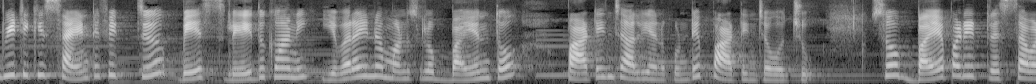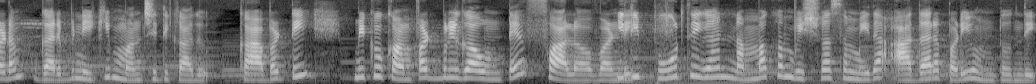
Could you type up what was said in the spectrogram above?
వీటికి సైంటిఫిక్ బేస్ లేదు కానీ ఎవరైనా మనసులో భయంతో పాటించాలి అనుకుంటే పాటించవచ్చు. సో భయపడి స్ట్రెస్ అవ్వడం గర్భిణీకి మంచిది కాదు. కాబట్టి మీకు కంఫర్టబుల్గా ఉంటే ఫాలో అవ్వండి. ఇది పూర్తిగా నమ్మకం విశ్వాసం మీద ఆధారపడి ఉంటుంది.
